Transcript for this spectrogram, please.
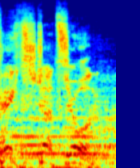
Gefechtsstation.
